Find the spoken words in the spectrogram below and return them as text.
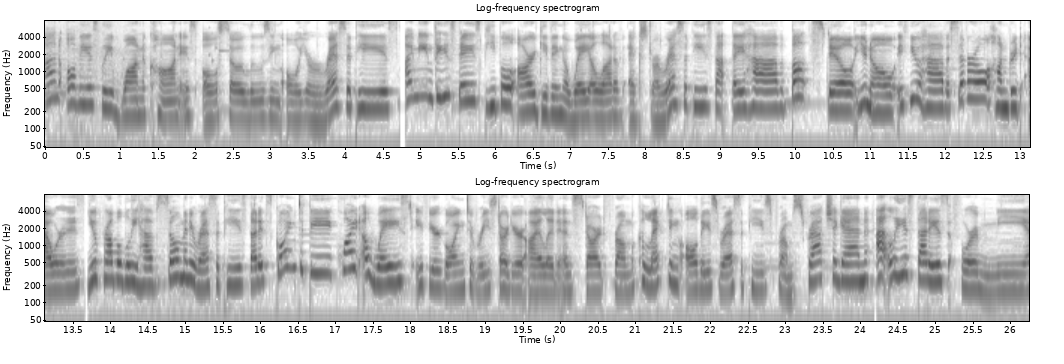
And obviously, one con is also losing all your recipes. I mean, these days people are giving away a lot of extra recipes that they have, but still, you know, if you have several hundred hours, you probably have so many recipes that it's going to be quite a waste if you're going to restart your island and start from collecting all these recipes from scratch again. At least that is for me.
